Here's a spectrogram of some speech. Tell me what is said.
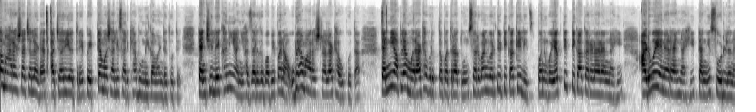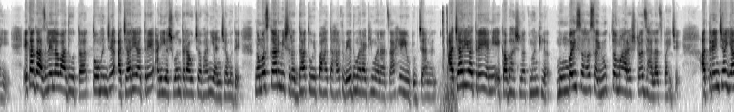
महाराष्ट्राच्या लढ्यात आचार्य अत्रे पेटत्या मशालीसारख्या भूमिका मांडत होते. त्यांची लेखनी आणि हजारजबाबीपणा उभ्या महाराष्ट्राला ठाऊक होता. त्यांनी आपल्या मराठा वृत्तपत्रातून सर्वांवरती टीका केलीच पण वैयक्तिक टीका करणाऱ्यांनाही आडवं येणाऱ्यांनाही त्यांनी सोडलं नाही. एका गाजलेला वाद होता तो म्हणजे आचार्य अत्रे आणि यशवंतराव चव्हाण यांच्यामध्ये. नमस्कार मी श्रद्धा तुम्ही पाहत आहात वेद मराठी मनाचा हे युट्यूब चॅनल आचार्य अत्रे यांनी एका भाषणात म्हटलं मुंबईसह संयुक्त महाराष्ट्र झालाच पाहिजे. अत्रेंच्या या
